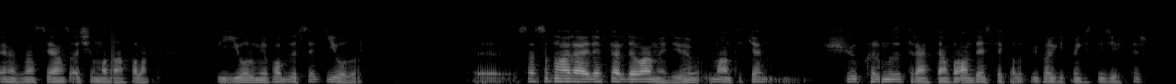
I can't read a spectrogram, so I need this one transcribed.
En azından seans açılmadan falan bir yorum yapabilirsek iyi olur. E, Sasa'da hala hedefler devam ediyor. Mantıken şu kırmızı trendten falan destek alıp yukarı gitmek isteyecektir.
